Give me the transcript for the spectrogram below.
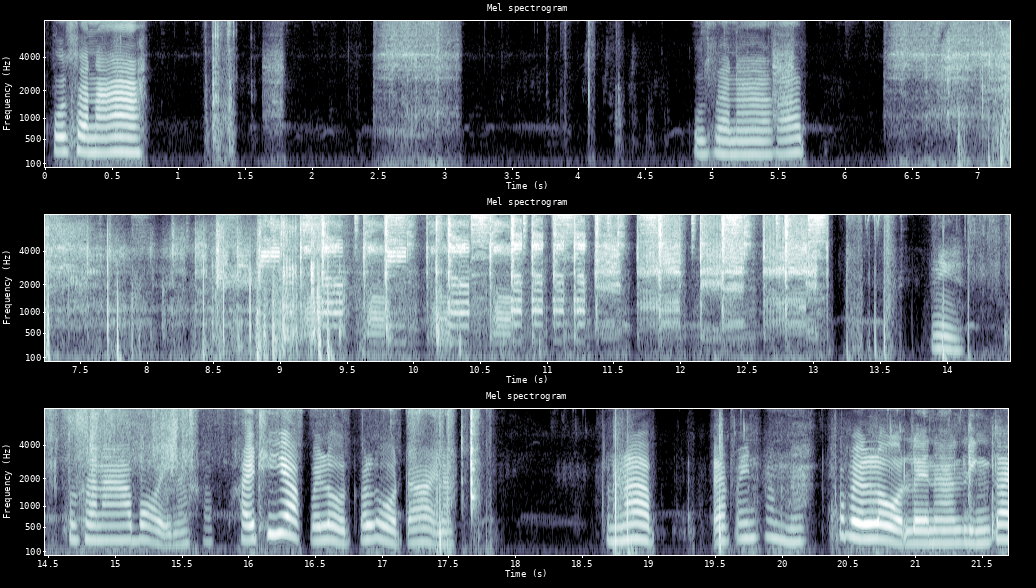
โฆษณาโฆษณาครับ นี่โฆษณาบ่อยนะครับ ใครที่อยากไปโหลดก็โหลดได้นะสำหรับแอปไอ้นั่นะ ก็ไปโหลดเลยนะ ลิงก์ใต้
